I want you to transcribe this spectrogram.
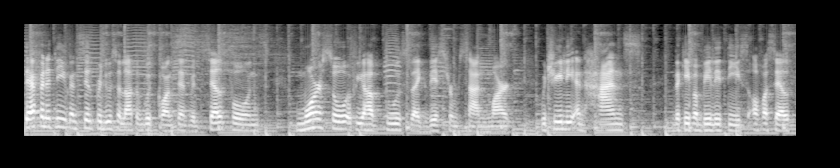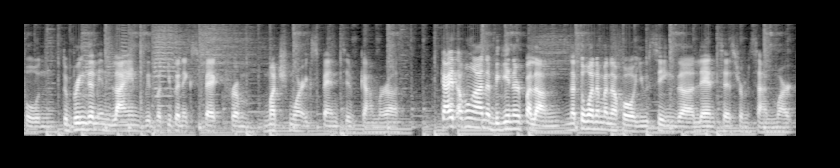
Definitely, you can still produce a lot of good content with cell phones, more so if you have tools like this from Sandmark, which really enhance the capabilities of a cell phone to bring them in line with what you can expect from much more expensive cameras. Kahit ako nga na beginner pa lang, natuwa naman ako using the lenses from Sandmark.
